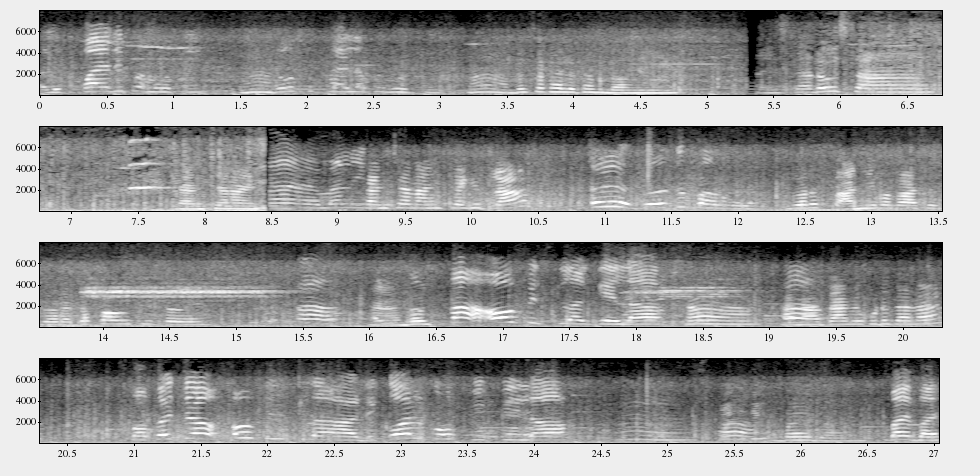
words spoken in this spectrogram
आणि पायरी पण होती. हम्म, डोसा खायला पण होती. हा डोसा खायला थांबलो आम्ही. डोसा. छान छान हा, मला छान छान घेतला. जोरात पाणी बघा असं जोराचा पाऊस येतोय बोल. ऑफिसला गेला. हा. आणि आता आम्ही कुठे जाणार? पप्पाच्या ऑफिसला आणि कॉल कॉफी पिला bye bye. Bye bye.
